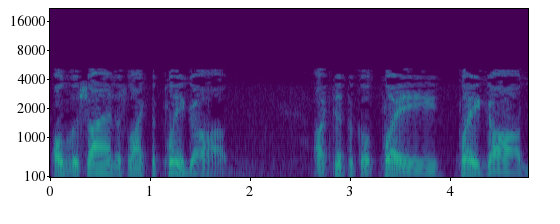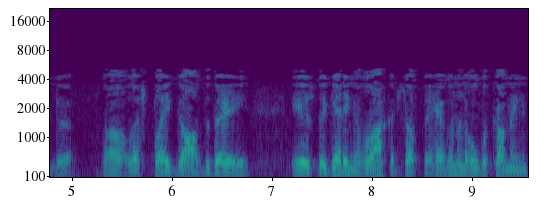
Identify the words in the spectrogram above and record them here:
Although the scientists like to play God. A typical play, play God, uh, let's play God today, is the getting of rockets up to heaven and overcoming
